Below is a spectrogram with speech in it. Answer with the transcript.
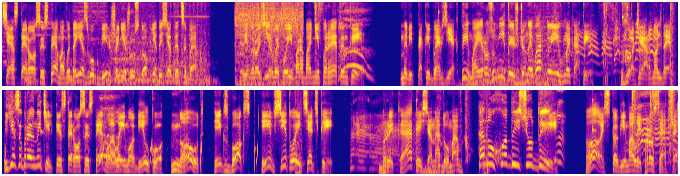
Ця стереосистема видає звук більше, ніж у 150 дБ. Він розірве твої барабанні перетинки. Навіть такий бевз, як ти, має розуміти, що не варто її вмикати. Годі, Арнольде, я забираю не тільки стереосистему, але й мобілку, ноут, Xbox і всі твої цяцьки. Брикатися надумав. Ану, ходи сюди. Ось тобі, малий прусаче.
